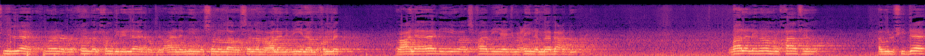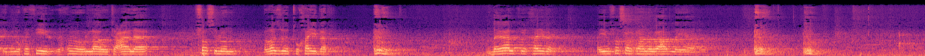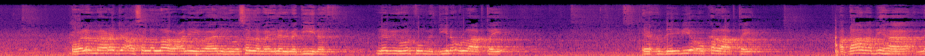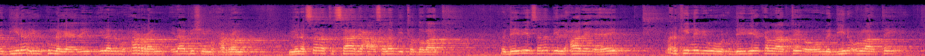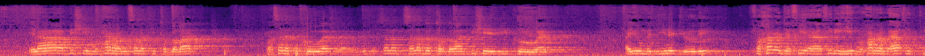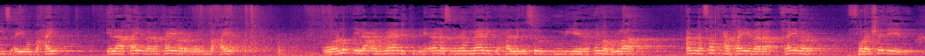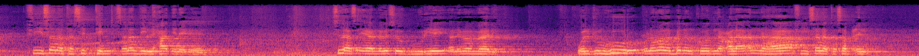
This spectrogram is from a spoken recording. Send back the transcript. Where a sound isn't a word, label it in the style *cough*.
bsmi اllahi الرxman الرaxيim alxamdu لilaahi rab اlcaalamiin wslى اllah wslm عlى nabiyina mxamed wعlى آlih وaصxaabihi أجmaciin ama bacdu qaala اlimaamu اlxaafid abulfidaa ibnu kahiir raximah اllahu tacaala faslu gaswaةu khaybar *clears throat* dagaalkii khaybar ayuu fasalkan uga hadlayaa *clears throat* walamaa rajaca sala allahu calayhi waaalihi wasalama ila almadiina nebigu markuu madiine u laabtay ee xudaybiye uu ka laabtay aqaama bihaa madiine ayuu ku nagaaday ila almuxaram ilaa bishii muxaram min asanati saabica sannaddii toddobaad xudaybiye sannaddii lixaaday ahayd markii nebigu uu xudaybiye ka laabtay oo madiine u laabtay ilaa bishii muxaram sannadkii toddobaad waa sanadka koowaad sanadda toddobaad bisheedii koowaad ayuu madiine joogay. Fakharaja fii aakhirihi muxaram aakhirkiis ayuu baxay. Ilaa khaybara khaybar buu u baxay. Wa nuqila can maalik bni anas imaam maalik waxaa laga soo guuriyey raximahullah anna fatxa khaybara khaybar furashadeedu fii sanata sittin sannaddii lixaad inay ahayd sidaas ayaa laga soo guuriyey alimaam maalik. Waاljumhuuru culammada badankoodna calaa annahaa fii sanata sabcin.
